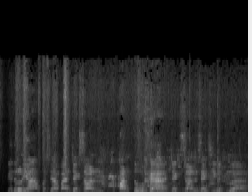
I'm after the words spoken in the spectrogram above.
Oke dulur ya. Persiapan cek sound part 2 cek sound sesi kedua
